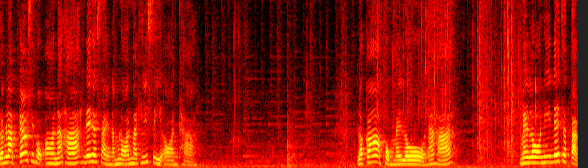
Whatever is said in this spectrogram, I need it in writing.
สำหรับ 96 ออนนะคะเน่จะใส่น้ำร้อนมาที่ 4 ออนค่ะ แล้วก็ผงไมโลนะคะ ไมโลนี้เน่จะตัก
